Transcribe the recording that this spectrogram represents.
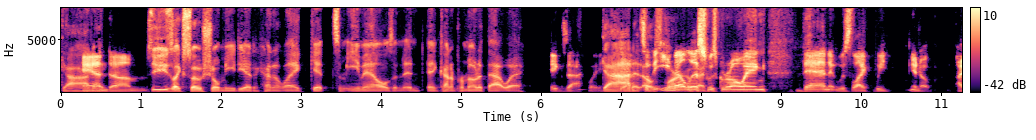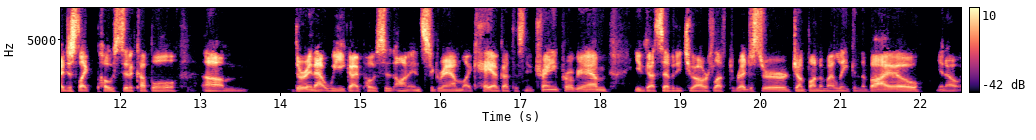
Got it. and um So you use like social media to kind of like get some emails and, and, and kind of promote it that way. Exactly. Got it. So Oh, the smart. email list was growing. Then it was like we, you know, I just like posted a couple um during that week. I posted on Instagram like, "Hey, I've got this new training program. You've got 72 hours left to register. Jump onto my link in the bio." You know,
